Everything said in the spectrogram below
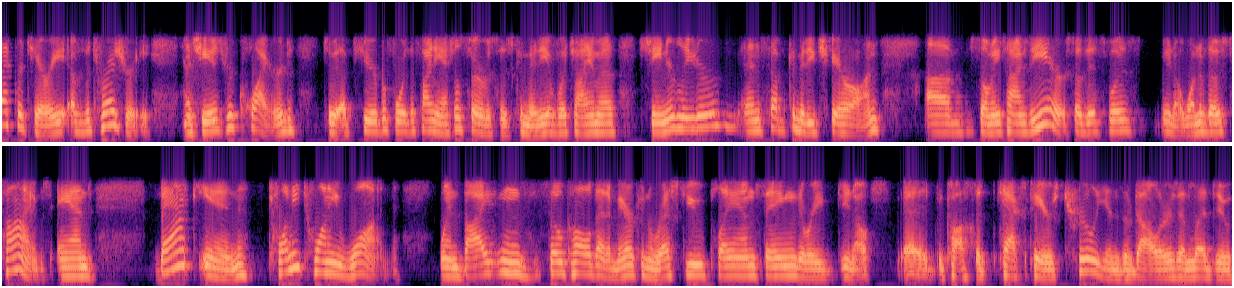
Secretary of the Treasury, and she is required to appear before the Financial Services Committee, of which I am a senior leader and subcommittee chair on, um, so many times a year. So this was, you know, one of those times. And back in 2021, when Biden's so-called that American Rescue Plan thing, that were, you know, uh, cost the taxpayers trillions of dollars and led to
